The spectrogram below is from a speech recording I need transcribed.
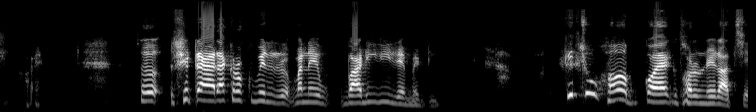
ঠিক হয়। তো সেটা আর এক রকমের মানে বাড়িরই রেমেডি কিছু হার্ব কয়েক ধরনের আছে।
